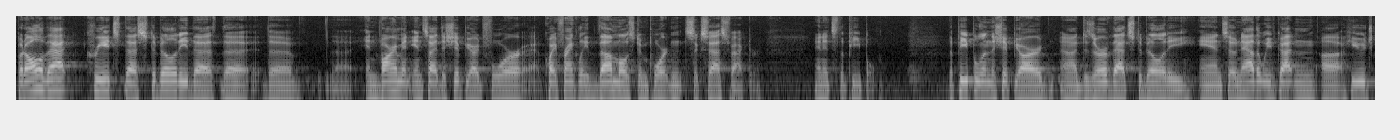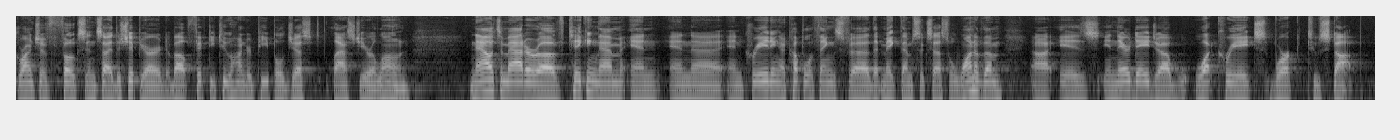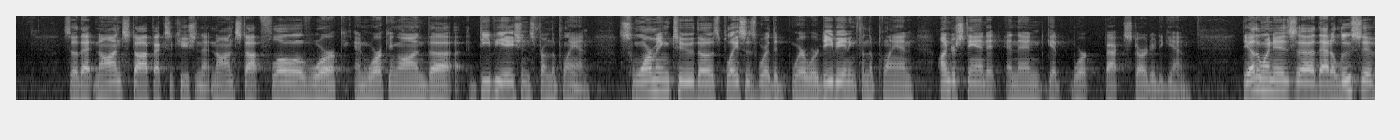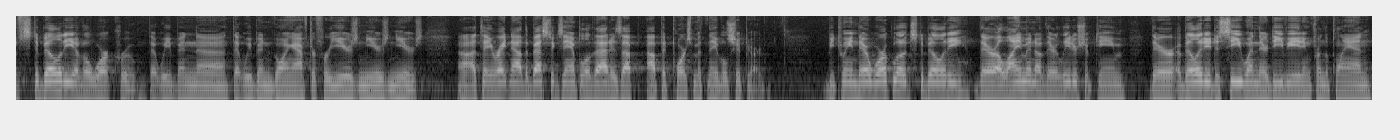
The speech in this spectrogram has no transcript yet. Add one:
But all of that creates the stability, the, the, the uh, environment inside the shipyard for, quite frankly, the most important success factor, and it's the people the people in the shipyard uh, deserve that stability. And so now that we've gotten a huge grunch of folks inside the shipyard, about 5,200 people just last year alone, now it's a matter of taking them and, and, uh, and creating a couple of things uh, that make them successful. One of them uh, is in their day job, what creates work to stop. So that nonstop execution, that nonstop flow of work, and working on the deviations from the plan swarming to those places where, the, where we're deviating from the plan, understand it, and then get work back started again. The other one is uh, that elusive stability of a work crew that we've been, uh, that we've been going after for years and years and years. Uh, I'll tell you right now, the best example of that is up, up at Portsmouth Naval Shipyard. Between their workload stability, their alignment of their leadership team, their ability to see when they're deviating from the plan,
